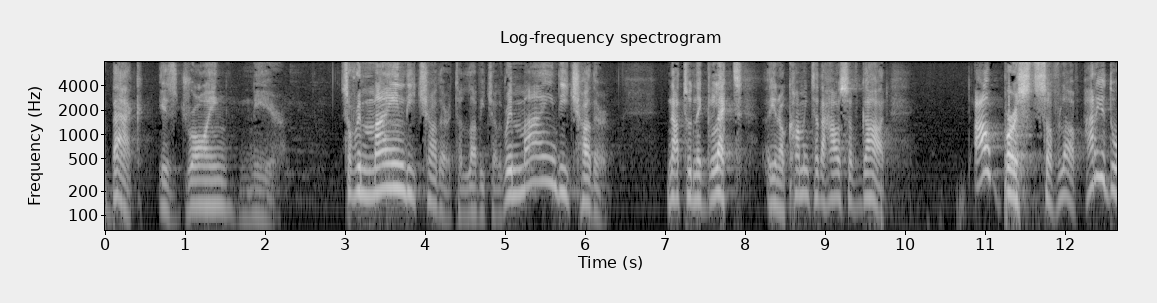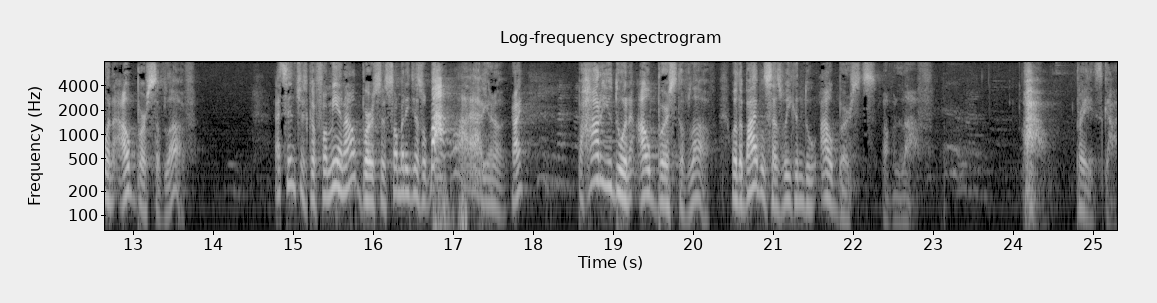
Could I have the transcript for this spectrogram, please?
back is drawing near. So remind each other to love each other. Remind each other not to neglect, you know, coming to the house of God. Outbursts of love. How do you do an outburst of love? That's interesting. For me, an outburst is somebody just, bah, you know, right? But how do you do an outburst of love? Well, the Bible says we can do outbursts of love. Wow. Praise God.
